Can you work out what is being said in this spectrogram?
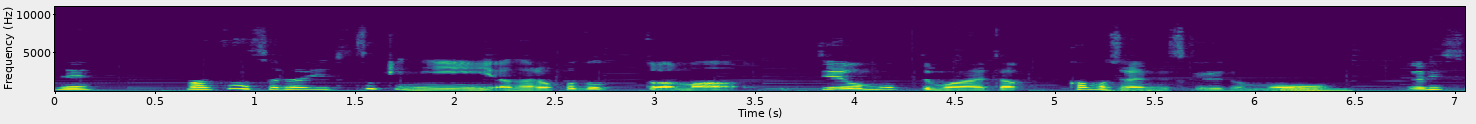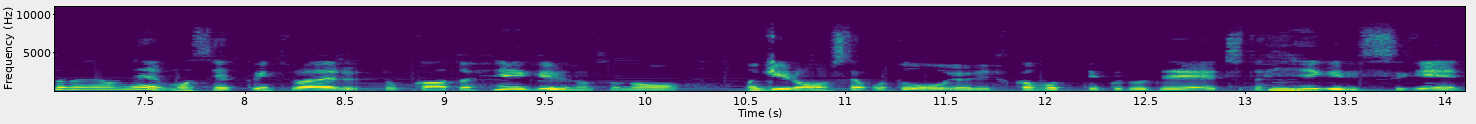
で、まあ、ただそれを言ったときに、あ、なるほどとは、まあ、言って思ってもらえたかもしれないんですけれども、よりそれをね、もう正確に捉えるとか、あとヘーゲルのその、まあ議論したことをより深掘っていくことで、ちょっとヘーゲルすげえっ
